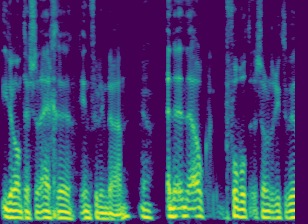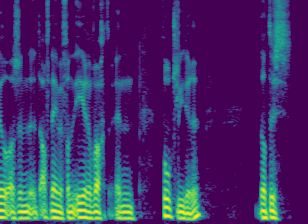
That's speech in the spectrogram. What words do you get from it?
Ieder land heeft zijn eigen invulling daaraan. Ja. En, en ook bijvoorbeeld zo'n ritueel als een, het afnemen van een erewacht en volksliederen. Dat is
